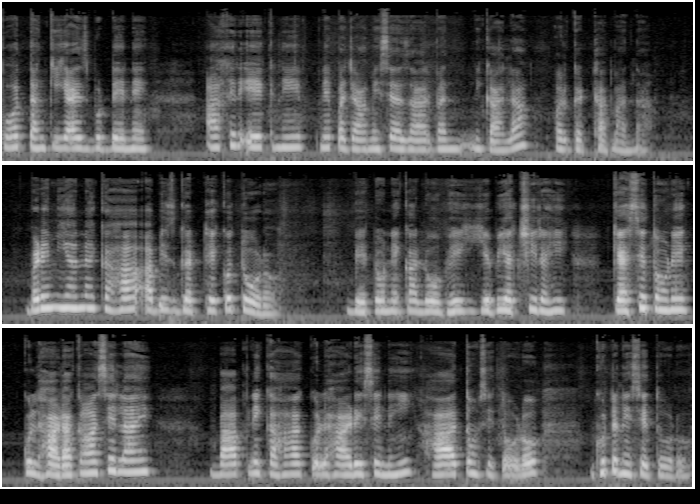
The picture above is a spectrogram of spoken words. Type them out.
बहुत तंग किया इस बुढ़े ने। आखिर एक ने अपने पजामे से हज़ार बंद निकाला और गट्ठा बांधा। बड़े मियाँ ने कहा, अब इस गट्ठे को तोड़ो। बेटों ने कहा, लो भाई, ये भी अच्छी रही। कैसे तोड़ें? कुल्हाड़ा कहाँ से लाएँ? बाप ने कहा, कुल्हाड़े से नहीं, हाथों से तोड़ो, घुटने से तोड़ो।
